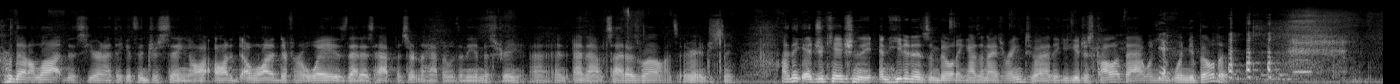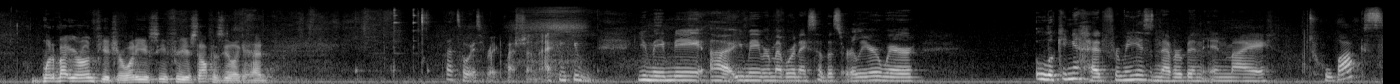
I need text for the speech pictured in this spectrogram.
heard that a lot this year, and I think it's interesting. A lot, a lot of different ways that has happened. Certainly happened within the industry uh, and, and outside as well. It's very interesting. I think education and hedonism building has a nice ring to it. I think you could just call it that when you when you build it. what about your own future? What do you see for yourself as you look ahead? That's always a great question. I think you you made me uh, you may remember when I said this earlier, where looking ahead for me has never been in my toolbox.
